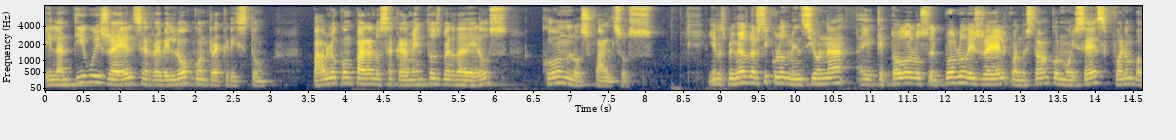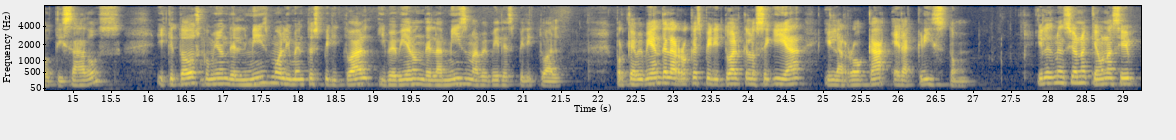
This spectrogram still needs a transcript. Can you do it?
El antiguo Israel se rebeló contra Cristo. Pablo compara los sacramentos verdaderos con los falsos. Y en los primeros versículos menciona eh, que todos los del pueblo de Israel cuando estaban con Moisés fueron bautizados y que todos comieron del mismo alimento espiritual y bebieron de la misma bebida espiritual, porque bebían de la roca espiritual que los seguía y la roca era Cristo. Y les menciona que aún así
